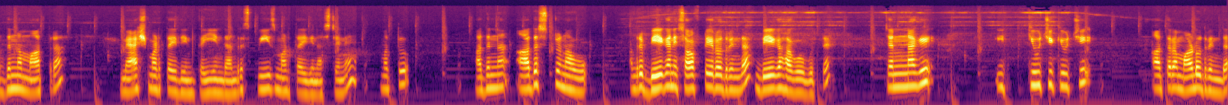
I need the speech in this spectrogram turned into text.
ಅದನ್ನು ಮಾತ್ರ ಮ್ಯಾಶ್ ಮಾಡ್ತಾ ಇದ್ದೀನಿ ಕೈಯಿಂದ, ಅಂದರೆ ಸ್ಕ್ವೀಸ್ ಮಾಡ್ತಾಯಿದ್ದೀನಿ ಅಷ್ಟೇ ಮತ್ತು ಅದನ್ನು ಆದಷ್ಟು ನಾವು, ಅಂದರೆ ಬೇಗನೆ ಸಾಫ್ಟೇ ಇರೋದ್ರಿಂದ ಬೇಗ ಆಗೋಗುತ್ತೆ. ಚೆನ್ನಾಗಿ ಈ ಕಿವುಚಿ ಕಿವುಚಿ ಆ ಥರ ಮಾಡೋದ್ರಿಂದ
